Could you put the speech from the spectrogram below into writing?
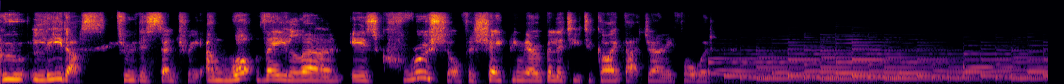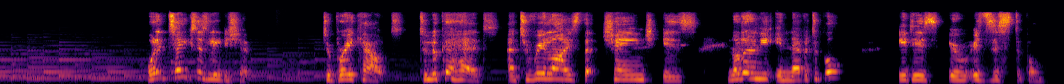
who lead us through this century. And what they learn is crucial for shaping their ability to guide that journey forward. What it takes is leadership to break out, to look ahead, and to realize that change is not only inevitable, it is irresistible.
